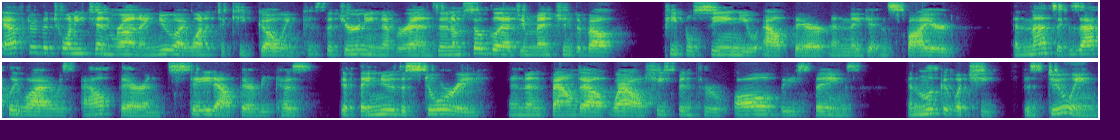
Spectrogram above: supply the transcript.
after the 2010 run, I knew I wanted to keep going because the journey never ends. And I'm so glad you mentioned about people seeing you out there and they get inspired. And that's exactly why I was out there and stayed out there because if they knew the story and then found out, wow, she's been through all of these things and look at what she is doing.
